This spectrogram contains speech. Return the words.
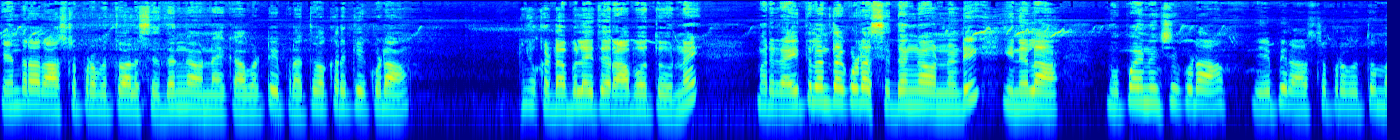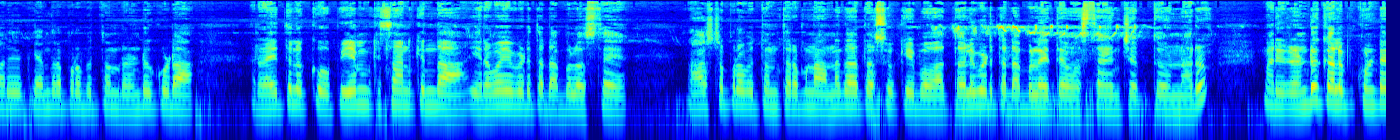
కేంద్ర రాష్ట్ర ప్రభుత్వాలు సిద్ధంగా ఉన్నాయి కాబట్టి ప్రతి ఒక్కరికి కూడా ఈ యొక్క డబ్బులు అయితే రాబోతూ ఉన్నాయి. మరి రైతులంతా కూడా సిద్ధంగా ఉండండి. ఈ నెల ముప్పై నుంచి కూడా ఏపీ రాష్ట్ర ప్రభుత్వం మరియు కేంద్ర ప్రభుత్వం రెండు కూడా రైతులకు పిఎం కిసాన్ కింద ఇరవై విడత డబ్బులు వస్తే రాష్ట్ర ప్రభుత్వం తరపున అన్నదాత సుఖీభవ తొలి విడత డబ్బులు అయితే వస్తాయని చెప్తూ ఉన్నారు. మరి రెండు కలుపుకుంటే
